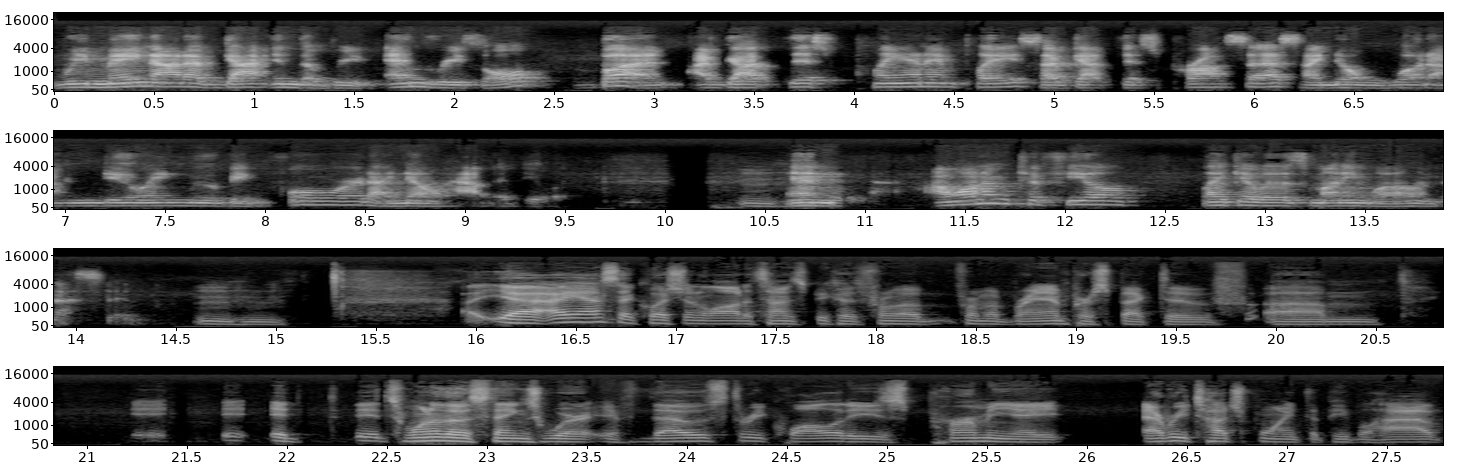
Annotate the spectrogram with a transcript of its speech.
we may not have gotten the re- end result, but I've got this plan in place. I've got this process. I know what I'm doing moving forward. I know how to do it. Mm-hmm. And I want them to feel like it was money well invested. Mm-hmm. Uh, yeah, I ask that question a lot of times because from a from a brand perspective, um, it, it, it it's one of those things where if those three qualities permeate every touch point that people have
